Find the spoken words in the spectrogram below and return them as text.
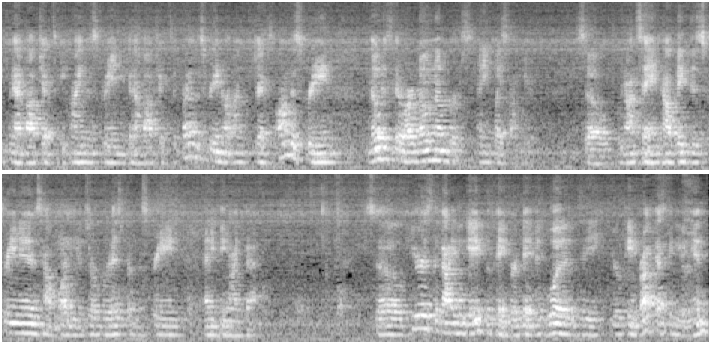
You can have objects behind the screen, you can have objects in front of the screen or objects on the screen. Notice there are no numbers anyplace on here. So we're not saying how big the screen is, how far the observer is from the screen, anything like that. So here's the guy who gave the paper, David Wood of the European Broadcasting Union,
